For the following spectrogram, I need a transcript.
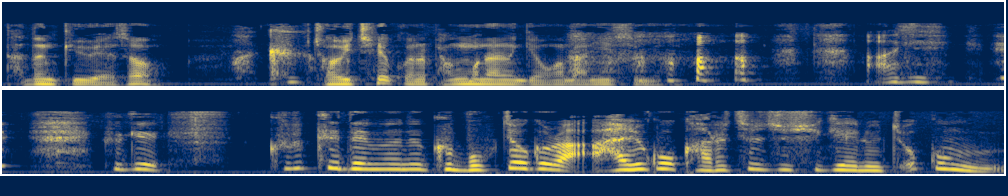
다듬기 위해서 아, 그... 저희 체육관을 방문하는 경우가 많이 있습니다. 아니, 그게 그렇게 되면은 그 목적을 알고 가르쳐 주시기에는 조금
